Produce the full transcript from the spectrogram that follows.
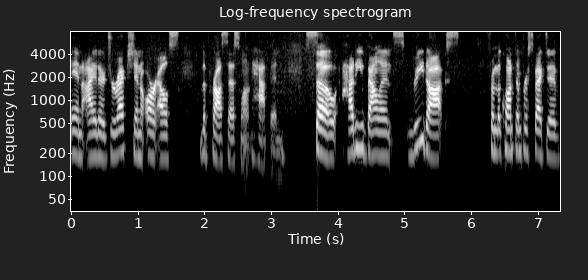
in either direction or else the process won't happen. So how do you balance redox from the quantum perspective?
